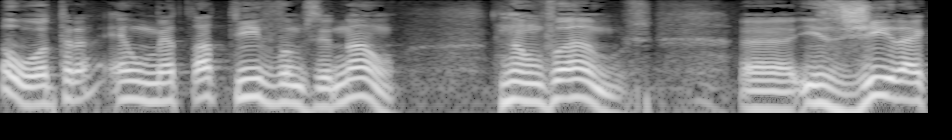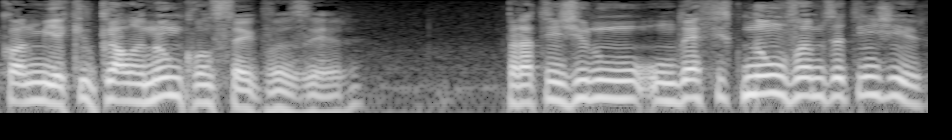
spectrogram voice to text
A outra é um método ativo, vamos dizer, não, não vamos uh, exigir à economia aquilo que ela não consegue fazer para atingir um, um déficit que não vamos atingir.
